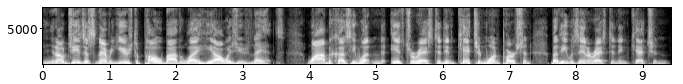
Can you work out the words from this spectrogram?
And you know, Jesus never used a pole, by the way. He always used nets. Why? Because he wasn't interested in catching one person, but he was interested in catching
